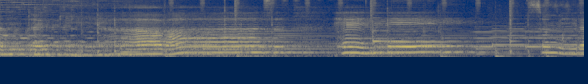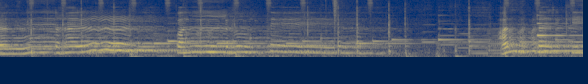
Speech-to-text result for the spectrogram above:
अंतर की आवाज़ है मेरी सुमिरन हर पल तेरा। अंतर की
